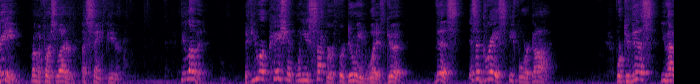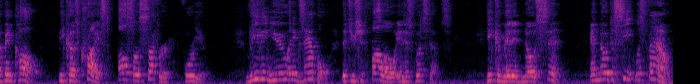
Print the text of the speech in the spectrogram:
Reading from the first letter of St. Peter. Beloved, if you are patient when you suffer for doing what is good, this is a grace before God. For to this you have been called, because Christ also suffered for you, leaving you an example that you should follow in his footsteps. He committed no sin, and no deceit was found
